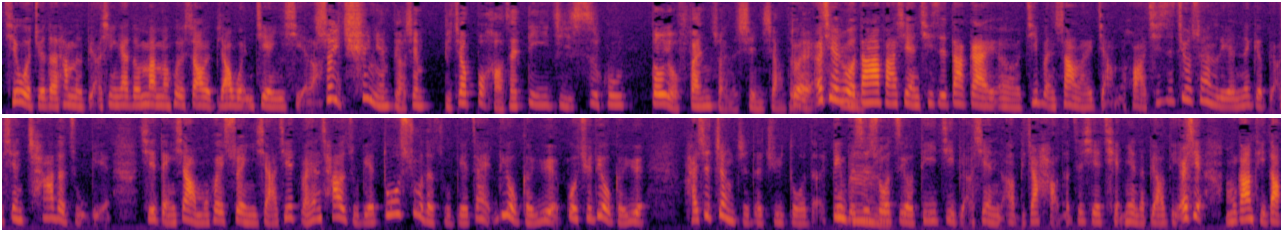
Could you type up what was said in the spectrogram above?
其实我觉得他们的表现应该都慢慢会稍微比较稳健一些了。所以去年表现比较不好，在第一季似乎都有翻转的现象，对不对？而且如果嗯。大家发现，其实大概呃，基本上来讲的话，其实就算连那个表现差的组别，其实等一下我们会顺一下，其实表现差的组别，多数的组别在六个月过去六个月还是正值的居多的，并不是说只有第一季表现呃比较好的这些前面的标的，而且我们刚刚提到，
